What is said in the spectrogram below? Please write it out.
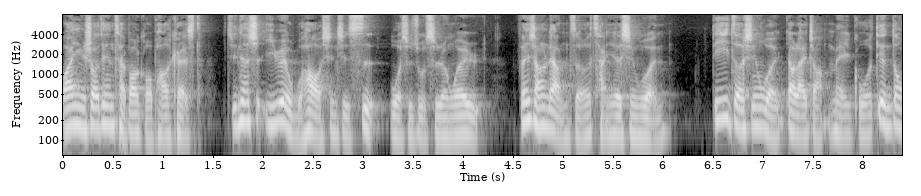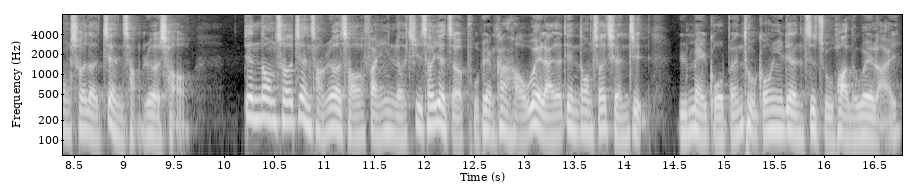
欢迎收听财报狗 Podcast。今天是一月五号，星期四，我是主持人微宇，分享两则产业新闻。第一则新闻要来讲美国电动车的建厂热潮。电动车建厂热潮反映了汽车业者普遍看好未来的电动车前景与美国本土供应链自主化的未来。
